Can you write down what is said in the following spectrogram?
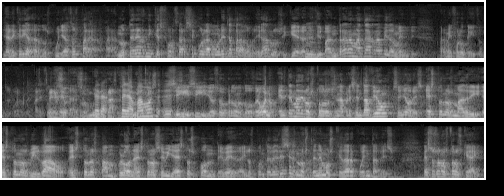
ya le quería dar dos puñazos para, para no tener ni que esforzarse con la muleta para doblegarlo siquiera. Es decir, para entrar a matar rápidamente. Para mí fue lo que hizo. Entonces, bueno, me parece Pero un eso, jetas, eso ¿no? es muy Espera, moral- eso espera, es muy vamos... eh, Sí, sí, yo se lo perdono todo. Pero bueno, el tema de los toros en la presentación, señores, esto no es Madrid, esto no es Bilbao, esto no es Pamplona, esto no es Sevilla, esto es Pontevedra. Y los pontevedreses nos tenemos que dar cuenta de eso. Estos son los toros que hay.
